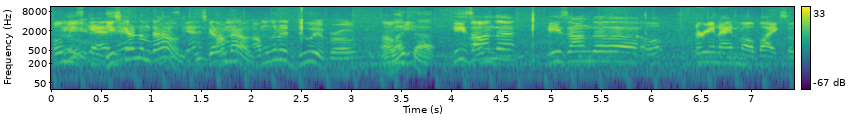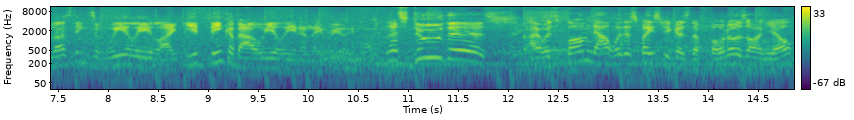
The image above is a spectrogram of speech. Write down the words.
Homie. He's getting He's getting them down. He's getting He's getting them down. I'm gonna do it, bro. I I'm- like that. He's on the he's on the oh, 39 mile bike, so those things wheelie like you'd think about wheeling and they really Let's do this. I was bummed out with this place because the photos on Yelp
